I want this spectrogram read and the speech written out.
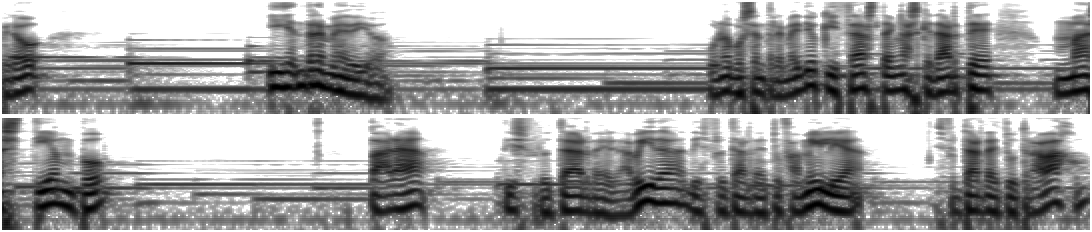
pero... ¿Y entre medio? Bueno, pues entre medio quizás tengas que darte más tiempo para disfrutar de la vida, disfrutar de tu familia, disfrutar de tu trabajo,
